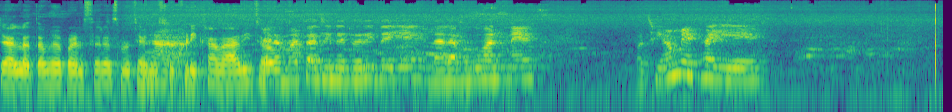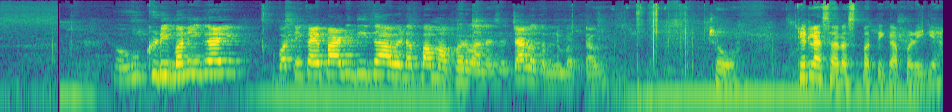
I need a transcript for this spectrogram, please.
ચાલો તમે પણ સરસ મજાની સુખડી ખાવા આવી જાઓ. માતાજીને ધરી દઈએ લાલા ભગવાનને. પછી અમે ખાઈએ. તો ઉખડી બની ગઈ. પતિકાઈ પાડી દીધા, હવે ડબ્બામાં ભરવાના છે. ચાલો તમને બતાવું. જો, કેટલા સરસ પતિકા પડી ગયા.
